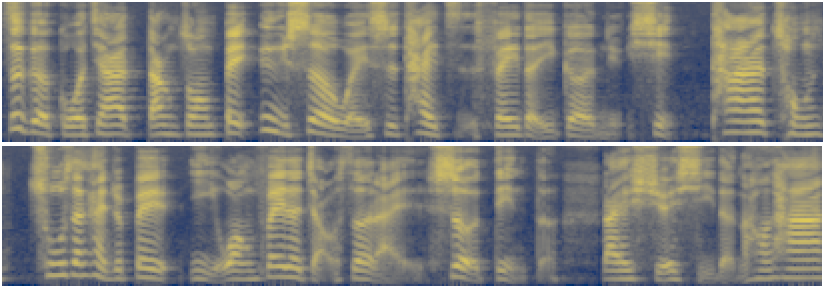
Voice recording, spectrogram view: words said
这个国家当中被预设为是太子妃的一个女性，她从出生开始就被以王妃的角色来设定的，来学习的。然后她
